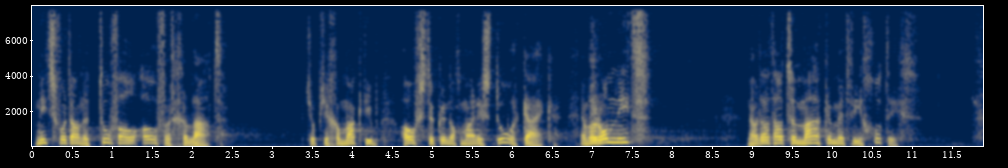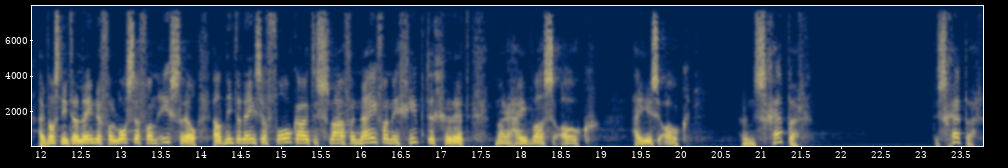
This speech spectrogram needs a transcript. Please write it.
Niets wordt aan het toeval overgelaten. Moet je op je gemak die hoofdstukken nog maar eens doorkijken. En waarom niet? Nou, dat had te maken met wie God is. Hij was niet alleen de verlosser van Israël. Hij had niet alleen zijn volk uit de slavernij van Egypte gered. Maar hij was ook, hij is ook hun schepper. De schepper.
